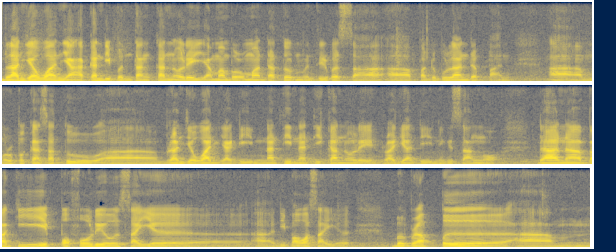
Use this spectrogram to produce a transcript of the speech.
belanjawan yang akan dibentangkan oleh Yang Aman Berhormat Datuk Menteri Besar uh, pada bulan depan uh, merupakan satu uh, belanjawan yang dinanti-nantikan oleh rakyat di Negeri Selangor. Dan uh, bagi portfolio saya uh, di bawah saya, beberapa um,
